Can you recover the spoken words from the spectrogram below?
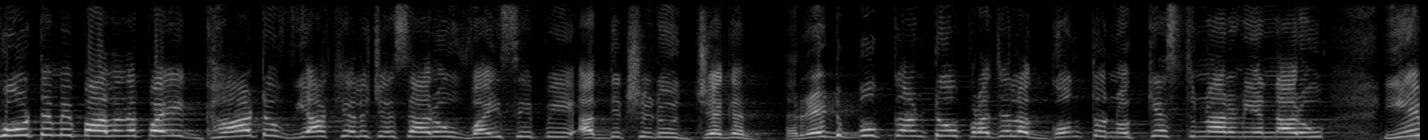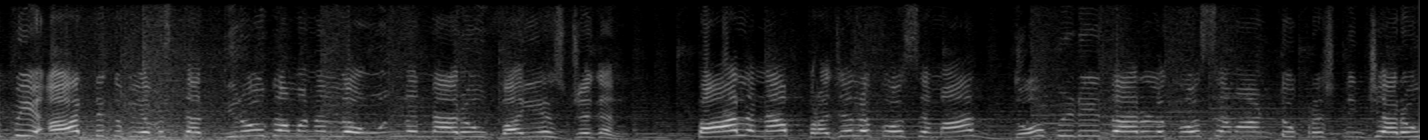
కూటమి పాలనపై ఘాటు వ్యాఖ్యలు చేశారు వైసీపీ అధ్యక్షుడు జగన్. రెడ్ బుక్ అంటూ ప్రజల గొంతు నొక్కేస్తున్నారని అన్నారు. ఏపీ ఆర్థిక వ్యవస్థ తిరోగమనంలో ఉందన్నారు వైఎస్ జగన్. పాలన ప్రజల కోసమా దోపిడీదారుల కోసమా అంటూ ప్రశ్నించారు.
